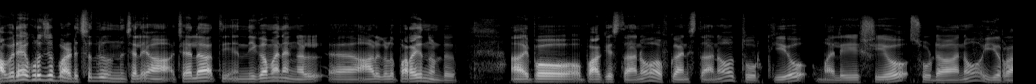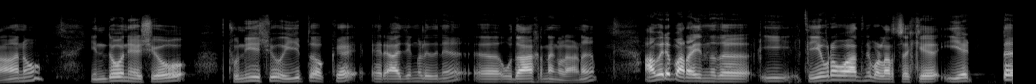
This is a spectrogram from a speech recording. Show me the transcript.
അവരെക്കുറിച്ച് പഠിച്ചതിൽ നിന്ന് ചില ചില നിഗമനങ്ങൾ ആളുകൾ പറയുന്നുണ്ട്. ഇപ്പോൾ പാകിസ്ഥാനോ അഫ്ഗാനിസ്ഥാനോ തുർക്കിയോ മലേഷ്യയോ സുഡാനോ ഇറാനോ ഇന്തോനേഷ്യയോ ടുനീഷ്യോ ഈജിപ്തോ ഒക്കെ രാജ്യങ്ങൾ ഇതിന് ഉദാഹരണങ്ങളാണ്. അവർ പറയുന്നത് ഈ തീവ്രവാദത്തിന്റെ വളർച്ചയ്ക്ക് എട്ട്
